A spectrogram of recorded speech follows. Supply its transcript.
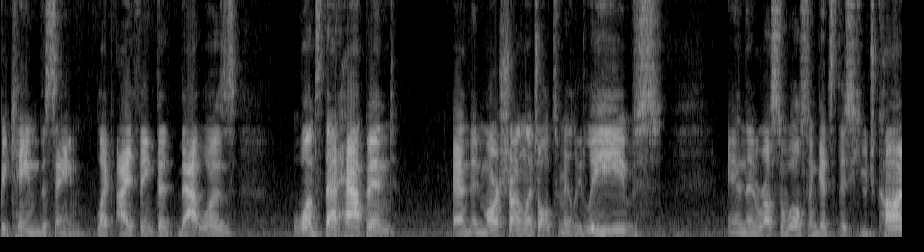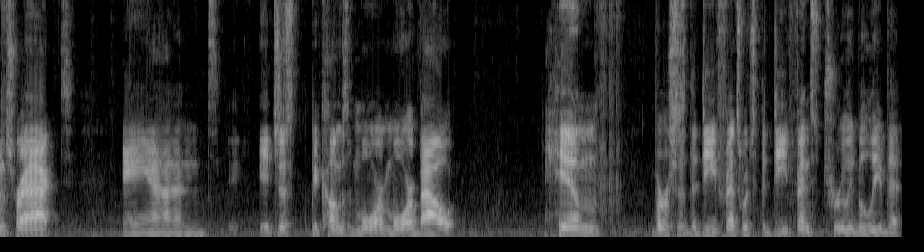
became the same. Like I think that that was once that happened, and then Marshawn Lynch ultimately leaves, and then Russell Wilson gets this huge contract, and it just becomes more and more about him versus the defense, which the defense truly believed that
